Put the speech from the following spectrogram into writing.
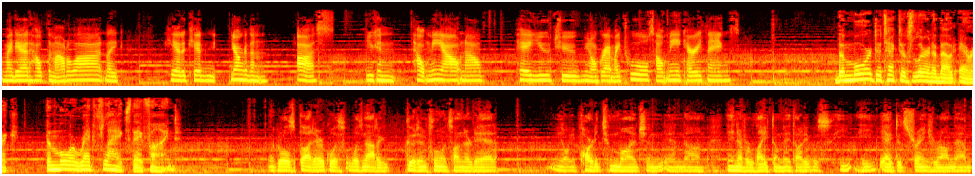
My dad helped him out a lot. Like, he had a kid younger than us. You can help me out and I'll pay you to, you know, grab my tools, help me carry things. The more detectives learn about Eric, the more red flags they find. The girls thought Eric was, was not a good influence on their dad. You know, he partied too much and, and um, they never liked him. They thought he was, he, he acted strange around them.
